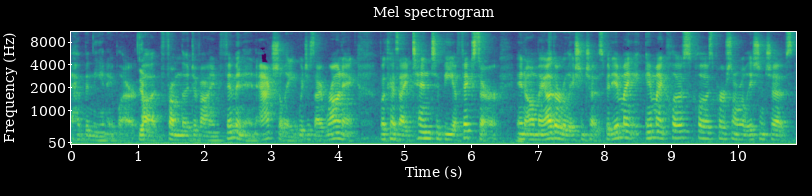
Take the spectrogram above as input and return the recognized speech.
have been the enabler yep. uh, from the divine feminine, actually, which is ironic because I tend to be a fixer in all my other relationships. But in my in my close, close personal relationships,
